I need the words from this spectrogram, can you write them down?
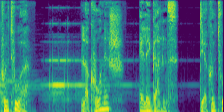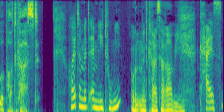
Kultur. Lakonisch, elegant. Der Kulturpodcast. Heute mit Emily Tumi. Und mit Kais Harabi. Kais,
